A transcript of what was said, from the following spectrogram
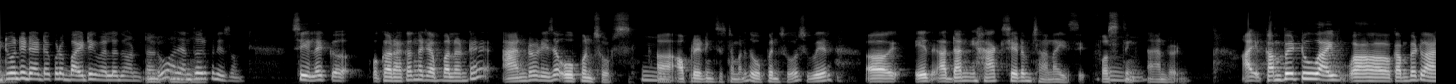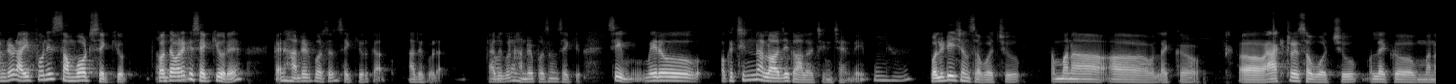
ఎటువంటి డేటా కూడా బయటకు వెళ్ళదు అంటారు. అది ఎంతవరకు నిజం? సి లైక్ ఒక రకంగా చెప్పాలంటే Android is a open source. Operating system అనేది ఓపెన్ సోర్స్ వేర్ దాన్ని హ్యాక్ చేయడం చాలా easy first thing. Android. I compare to I compare to Android iPhone is somewhat secure. కొంతవరకు సెక్యూరే కానీ హండ్రెడ్ పర్సెంట్ సెక్యూర్ కాదు అది కూడా. అది కూడా. హండ్రెడ్ పర్సెంట్ సెక్యూర్. సి మీరు ఒక చిన్న లాజిక్ ఆలోచించండి. పొలిటీషియన్స్ అవ్వచ్చు మన లైక్ యాక్ట్రెస్ అవ్వచ్చు లైక్ మన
